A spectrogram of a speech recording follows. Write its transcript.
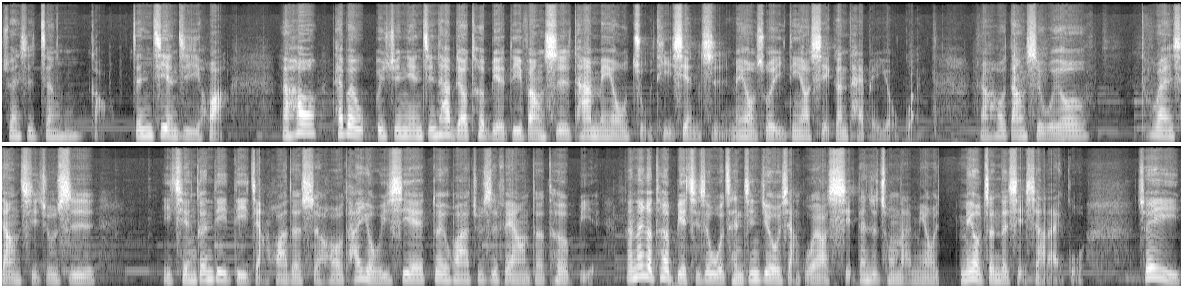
算是征稿征件计划。然后台北文学年金它比较特别的地方是它没有主题限制，没有说一定要写跟台北有关。然后当时我又突然想起，就是以前跟弟弟讲话的时候，他有一些对话就是非常的特别。那那个特别，其实我曾经就有想过要写，但是从来没有没有真的写下来过。所以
